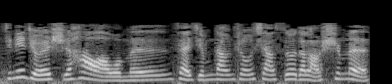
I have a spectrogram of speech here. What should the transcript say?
今天九月十号啊，我们在节目当中向所有的老师们。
